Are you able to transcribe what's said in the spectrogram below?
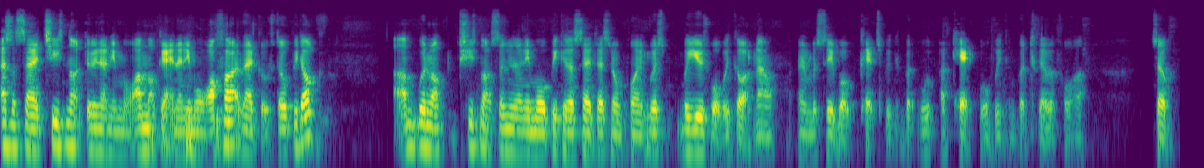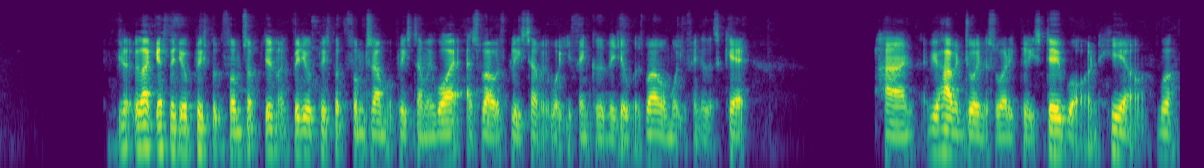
as I said, she's not doing any more. I'm not getting any more offer, and there goes Dopey Dog. Um, we're not. She's not sending any more because I said there's no point. we we use what we got now, and we'll see what kits we can put a kit what we can put together for her. So like this video, please put the thumbs up. If you didn't like the video, please put the thumbs down, but please tell me why, as well as please tell me what you think of the video as well and what you think of this kit. And if you haven't joined us already, please do. Well, on here, well,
